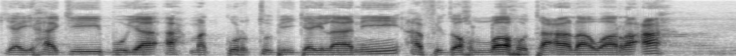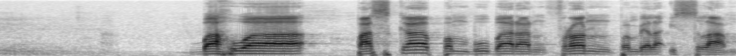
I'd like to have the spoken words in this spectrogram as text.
Kiai Haji Buya Ahmad Qurtubi Jailani hafizahullah taala wara'ah bahwa pasca pembubaran Front Pembela Islam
